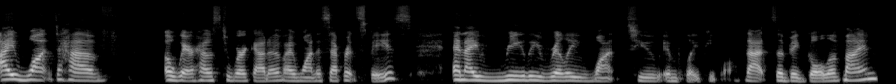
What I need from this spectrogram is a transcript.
I want to have a warehouse to work out of. I want a separate space. And I really, really want to employ people. That's a big goal of mine.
